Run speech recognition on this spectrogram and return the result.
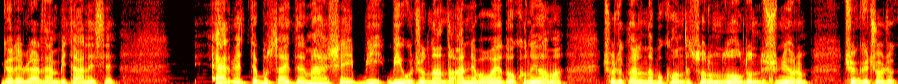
görevlerden bir tanesi Elbette bu saydığım her şey bir, bir ucundan da anne babaya dokunuyor ama çocukların da bu konuda sorumlu olduğunu düşünüyorum. Çünkü çocuk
